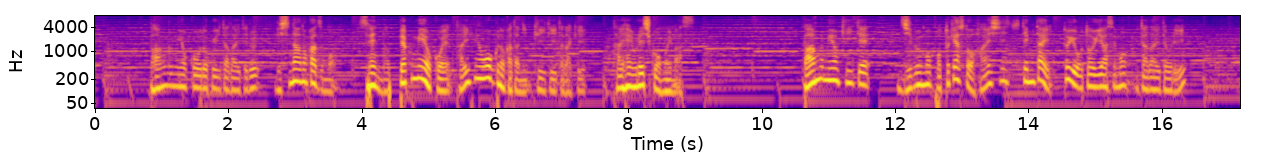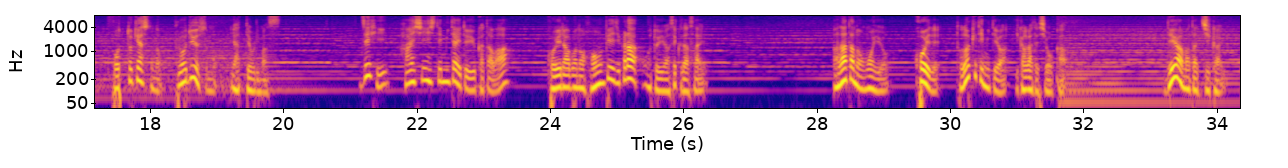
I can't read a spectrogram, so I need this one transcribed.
番組を購読いただいているリスナーの数も1600名を超え大変多くの方に聞いていただき大変嬉しく思います。番組を聞いて自分もポッドキャストを配信してみたいというお問い合わせもいただいておりポッドキャストのプロデュースもやっております。ぜひ配信してみたいという方は声ラボのホームページからお問い合わせください。あなたの思いを声で届けてみてはいかがでしょうか。ではまた次回。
